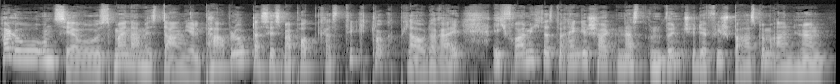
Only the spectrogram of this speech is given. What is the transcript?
Hallo und Servus, mein Name ist Daniel Pablo, das ist mein Podcast TikTok Plauderei. Ich freue mich, dass du eingeschaltet hast und wünsche dir viel Spaß beim Anhören.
